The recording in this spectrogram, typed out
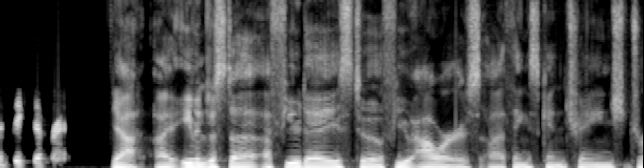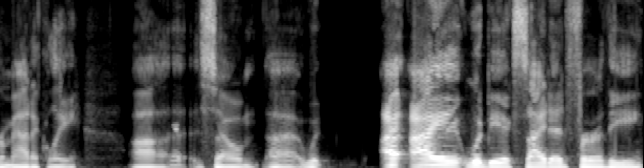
a big difference. Yeah, uh, even just a, a, few days to a few hours, uh, things can change dramatically. Uh, yep. So, uh, I I would be excited for the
